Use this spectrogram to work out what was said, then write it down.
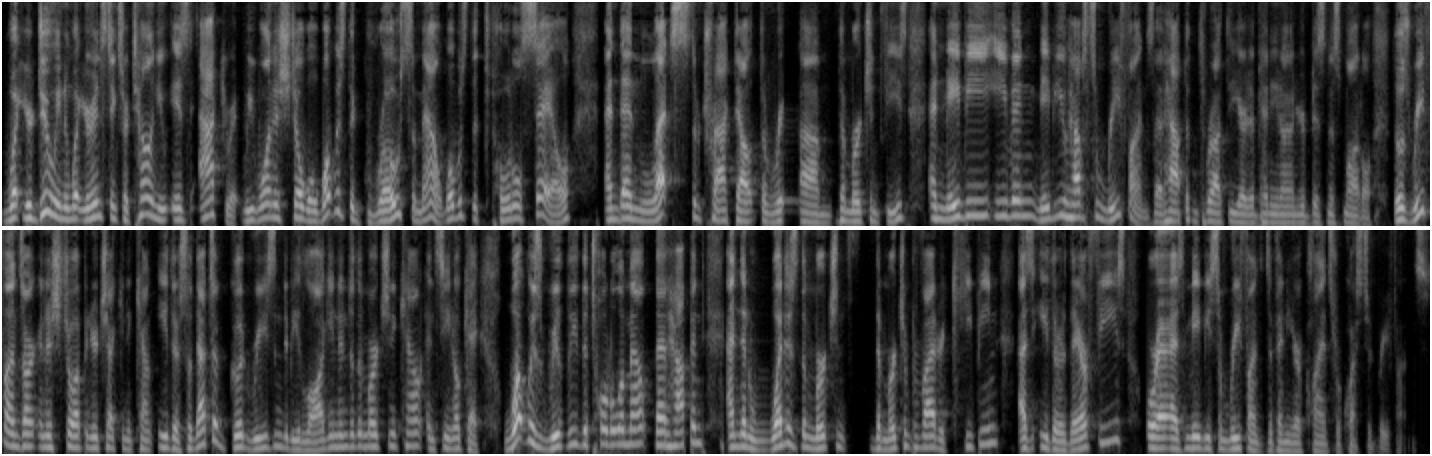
what you're doing and what your instincts are telling you is accurate. We want to show, well, what was the gross amount? What was the total sale? And then let's subtract out the um, the merchant fees, and maybe even maybe you have some refunds that happen throughout the year, depending on your business model. Those refunds aren't going to show up in your checking account either. So that's a good reason to be logging into the merchant account and seeing, okay, what was really the total amount that happened, and then what is the merchant the merchant provider keeping as either their fees or as maybe some refunds if any of your clients requested refunds.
